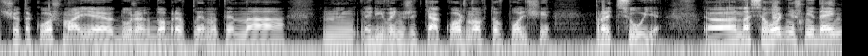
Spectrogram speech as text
що також має дуже добре вплинути на рівень життя кожного, хто в Польщі працює. Е, На сьогоднішній день.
